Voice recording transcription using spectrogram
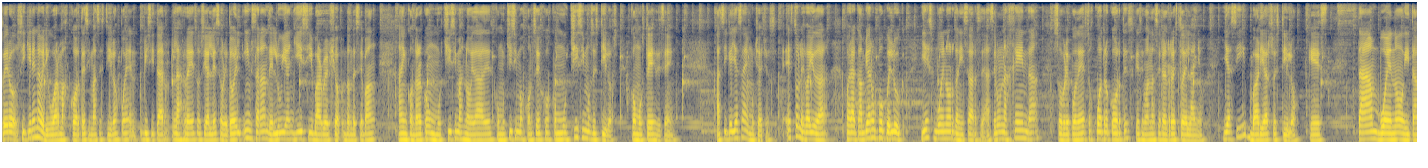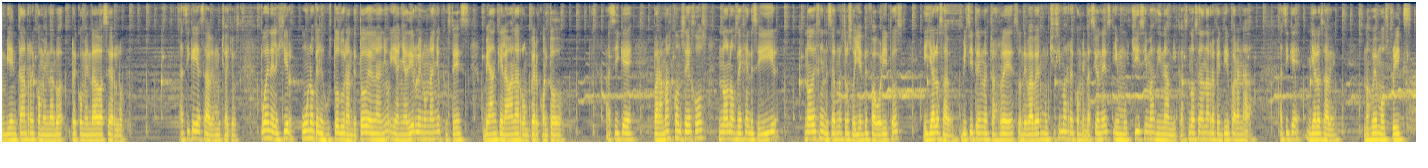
Pero si quieren averiguar más cortes y más estilos, pueden visitar las redes sociales, sobre todo el Instagram de Luyan GC Barbershop, donde se van a encontrar con muchísimas novedades, con muchísimos consejos, con muchísimos estilos, como ustedes deseen. Así que ya saben muchachos, esto les va a ayudar para cambiar un poco el look y es bueno organizarse, hacer una agenda, sobreponer estos cuatro cortes que se van a hacer el resto del año y así variar su estilo, que es tan bueno y también tan recomendado, recomendado hacerlo. Así que ya saben muchachos, pueden elegir uno que les gustó durante todo el año y añadirlo en un año que ustedes vean que la van a romper con todo. Así que para más consejos no nos dejen de seguir, no dejen de ser nuestros oyentes favoritos y ya lo saben, visiten nuestras redes donde va a haber muchísimas recomendaciones y muchísimas dinámicas. No se van a arrepentir para nada. Así que ya lo saben. Nos vemos, freaks.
